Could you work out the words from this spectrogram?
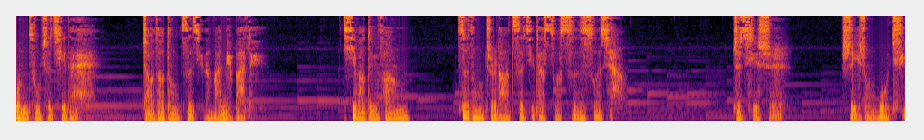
我们总是期待。”找到懂自己的完美伴侣，希望对方自动知道自己的所思所想。这其实是一种误区。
